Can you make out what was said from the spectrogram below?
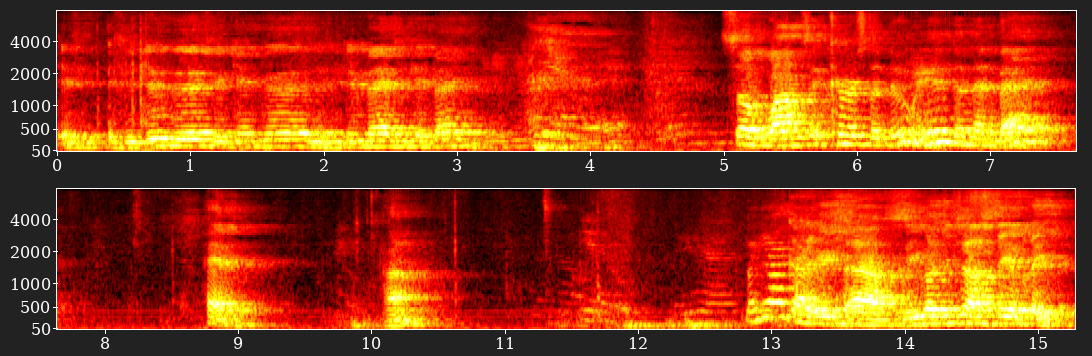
if you, if you do good, you get good, and if you do bad, you get bad? Mm-hmm. Yeah. So why was it cursed or doing? It isn't that bad. Had it. Huh? Yeah. Now y'all got an extra hour sleep, or did y'all stay up late?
